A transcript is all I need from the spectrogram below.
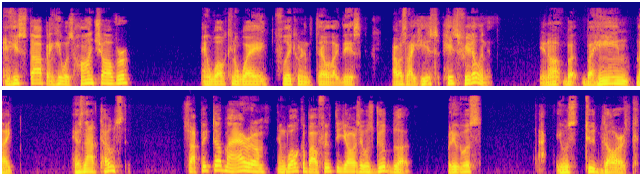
And he stopped and he was hunched over and walking away, flickering the tail like this. I was like, he's he's feeling it, you know, but but he like he's not toasted. So I picked up my arrow and walked about 50 yards. It was good blood, but it was it was too dark,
